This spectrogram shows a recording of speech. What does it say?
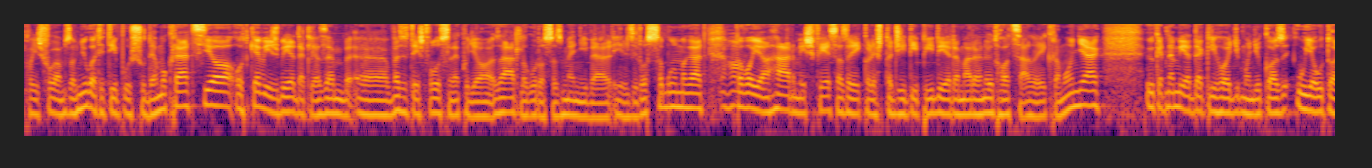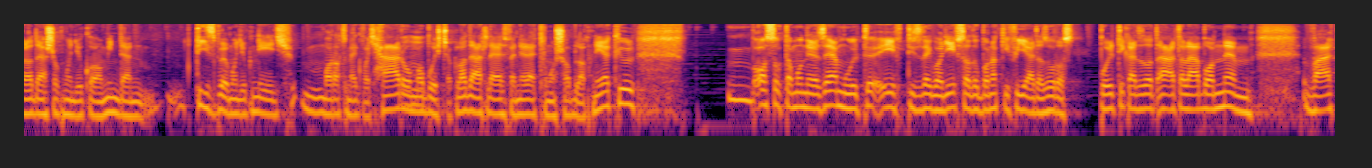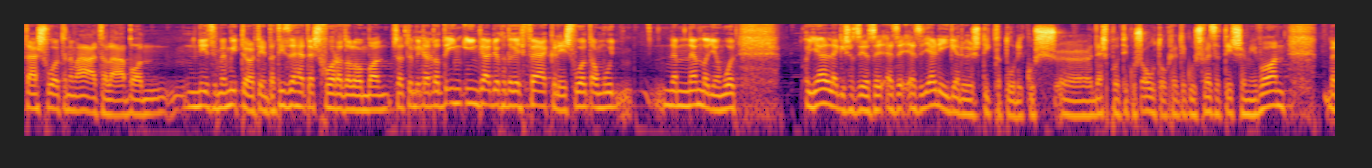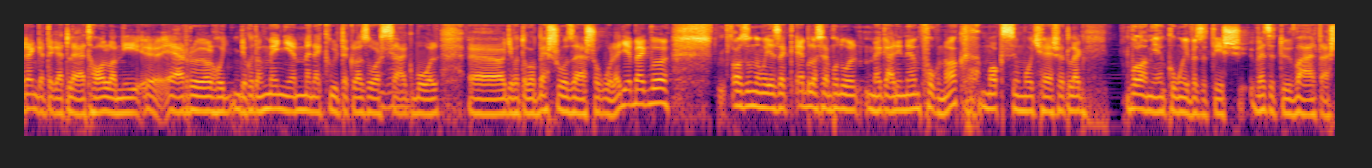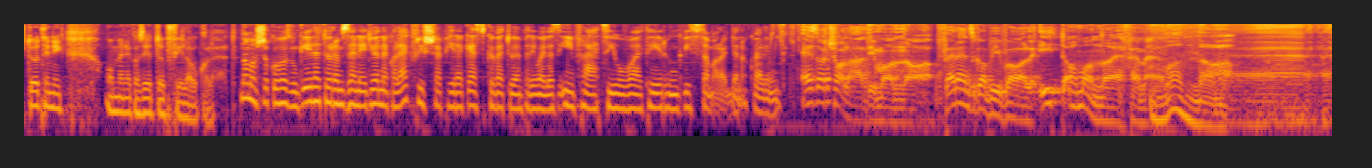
hogy is fogalmazom, nyugati típusú demokrácia, ott kevésbé érdekli az ember, uh, vezetést valószínűleg, hogy az átlag orosz az mennyivel érzi rosszabbul magát. Aha. Tavaly olyan 3,5%-kal és a GDP idénre már olyan 5-6%-ra mondják. Őket nem érdekli, hogy mondjuk az új autóaladások mondjuk a minden 10-ből mondjuk 4 maradt meg, vagy 3, hmm. abból is csak ladát lehet venni elektromos ablak nélkül azt szoktam mondani, hogy az elmúlt évtizedekben vagy évszázadokban, aki figyelt az orosz politikát, az általában nem váltás volt, hanem általában. Nézzük meg, mi történt a 17-es forradalomban, stb. Tehát inkább gyakorlatilag egy felkelés volt, amúgy nem, nem nagyon volt a jelleg is azért ez egy, ez, egy, ez egy elég erős diktatórikus, despotikus, autokratikus vezetés, ami van. Rengeteget lehet hallani erről, hogy gyakorlatilag mennyien menekültek le az országból, Igen. gyakorlatilag a besorozásokból, egyebekből. Azt gondolom, hogy ezek ebből a szempontból megállni nem fognak, maximum, hogyha esetleg valamilyen komoly vezetés, vezetőváltás történik, amelynek azért többféle oka lehet. Na most akkor hozunk életörömzenét, jönnek a legfrissebb hírek, ezt követően pedig majd az inflációval térünk, visszamaradjanak velünk. Ez a Családi Manna, Ferenc Gabival, itt a Manna FM-en. Manna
